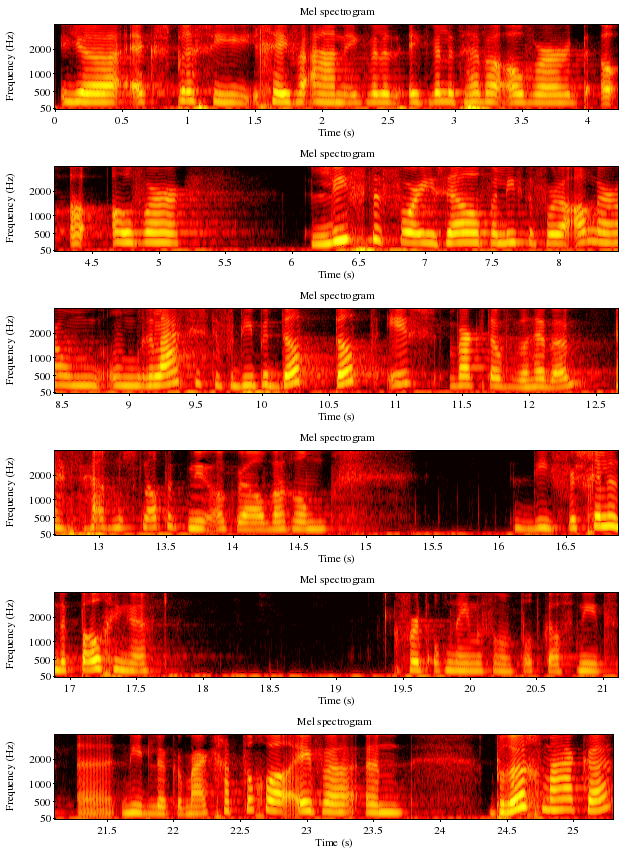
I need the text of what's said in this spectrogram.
je expressie geven aan. Ik wil het, ik wil het hebben over, over liefde voor jezelf en liefde voor de ander. Om, om relaties te verdiepen. Dat, dat is waar ik het over wil hebben. En daarom snap ik nu ook wel waarom die verschillende pogingen voor het opnemen van een podcast niet, uh, niet lukken. Maar ik ga toch wel even een brug maken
